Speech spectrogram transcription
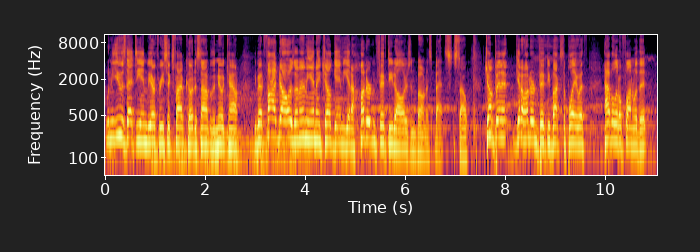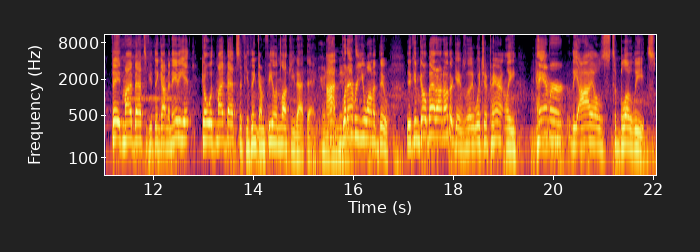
When you use that DNVR365 code to sign up with a new account, you bet $5 on any NHL game, you get $150 in bonus bets. So jump in it, get 150 bucks to play with, have a little fun with it. Fade my bets if you think I'm an idiot. Go with my bets if you think I'm feeling lucky that day. You're not Ah, whatever you want to do. You can go bet on other games, which apparently hammer the Isles to blow leads.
